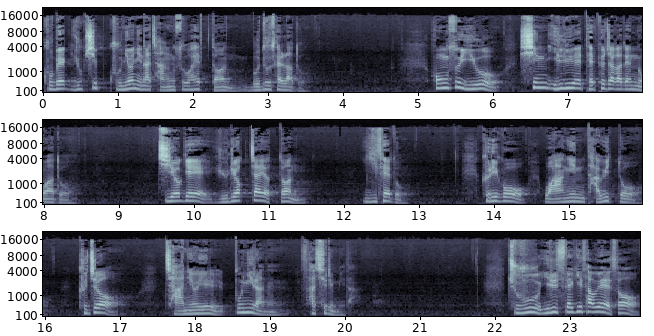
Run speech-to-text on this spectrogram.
969년이나 장수했던 무두셀라도 홍수 이후 신인류의 대표자가 된 노아도 지역의 유력자였던 이세도 그리고 왕인 다윗도 그저 자녀일 뿐이라는 사실입니다. 주후 1세기 사회에서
